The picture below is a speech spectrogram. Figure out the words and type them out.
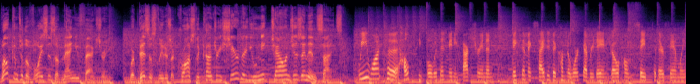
Welcome to the Voices of Manufacturing, where business leaders across the country share their unique challenges and insights. We want to help people within manufacturing and make them excited to come to work every day and go home safe to their family.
